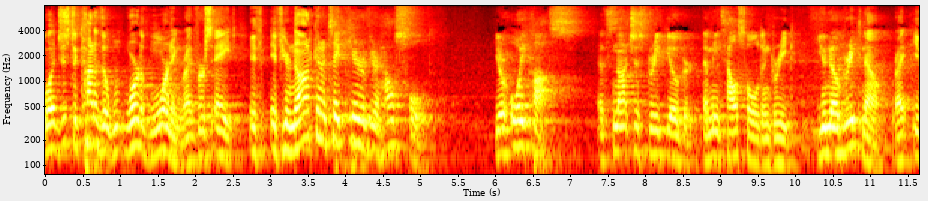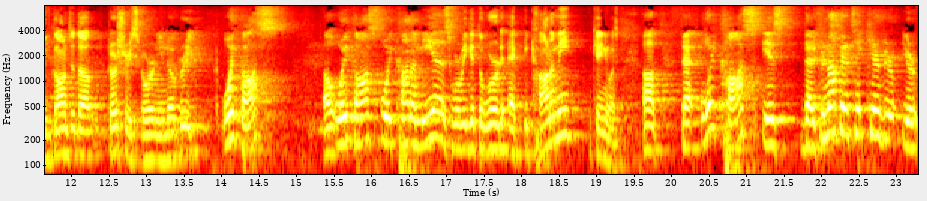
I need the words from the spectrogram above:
well, just a kind of the word of warning, right? Verse 8. If, if you're not going to take care of your household, your oikos, it's not just Greek yogurt. That means household in Greek. You know Greek now, right? You've gone to the grocery store and you know Greek. Oikos, uh, oikos, oikonomia is where we get the word economy. Okay, anyways. Uh, that oikos is that if you're not going to take care of your, your,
